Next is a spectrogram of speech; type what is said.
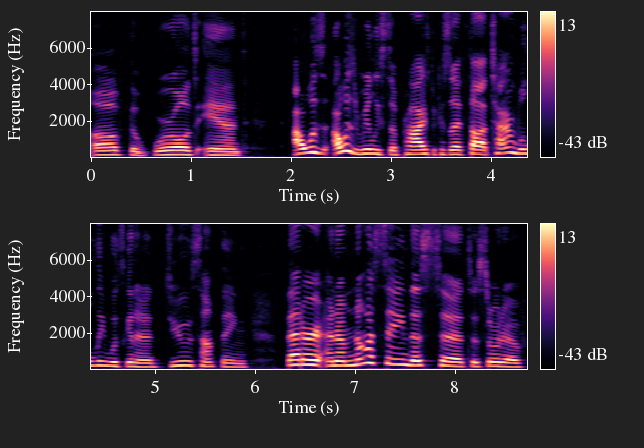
of the world. And I was I was really surprised because I thought Tyron Woodley was gonna do something better. And I'm not saying this to to sort of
